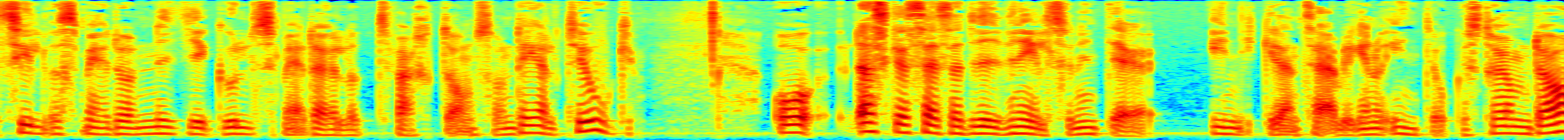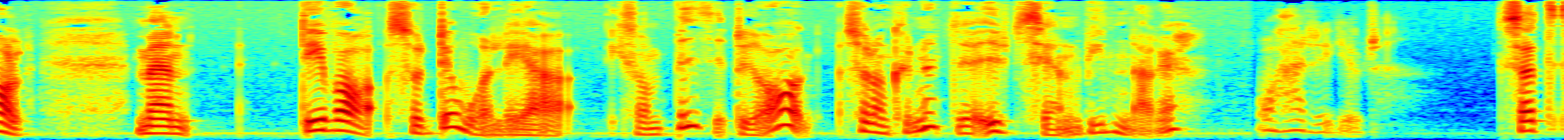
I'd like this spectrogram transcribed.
silversmeder och 9 guldsmeder eller tvärtom som deltog. Och där ska sägas att Vive Nilsson inte ingick i den tävlingen och inte Åke Strömdahl. Men det var så dåliga liksom, bidrag så de kunde inte utse en vinnare. Åh herregud. Så att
